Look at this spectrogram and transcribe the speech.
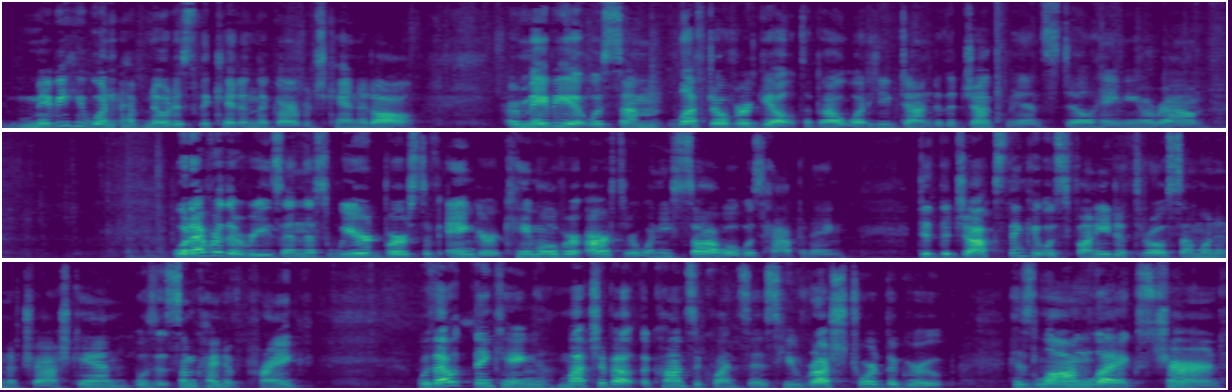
maybe he wouldn't have noticed the kid in the garbage can at all. Or maybe it was some leftover guilt about what he'd done to the junk man still hanging around. Whatever the reason, this weird burst of anger came over Arthur when he saw what was happening. Did the jocks think it was funny to throw someone in a trash can? Was it some kind of prank? Without thinking much about the consequences, he rushed toward the group. His long legs churned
